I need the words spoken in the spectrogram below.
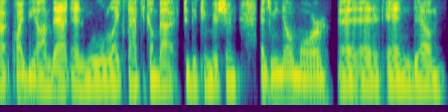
uh, quite beyond that, and we'll likely have to come back to the commission as we know more uh, and um,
